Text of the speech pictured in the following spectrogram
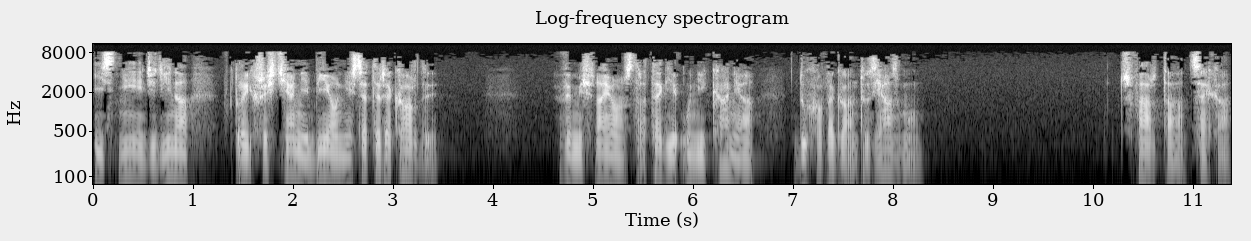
Istnieje dziedzina, której chrześcijanie biją niestety rekordy. Wymyślają strategię unikania duchowego entuzjazmu. Czwarta cecha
